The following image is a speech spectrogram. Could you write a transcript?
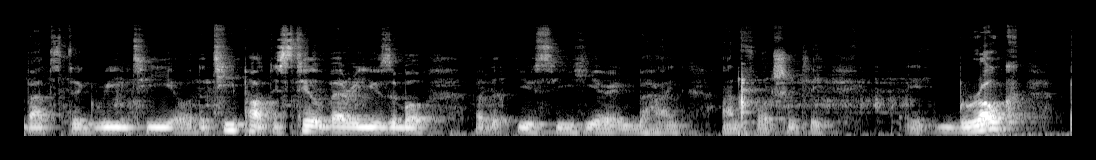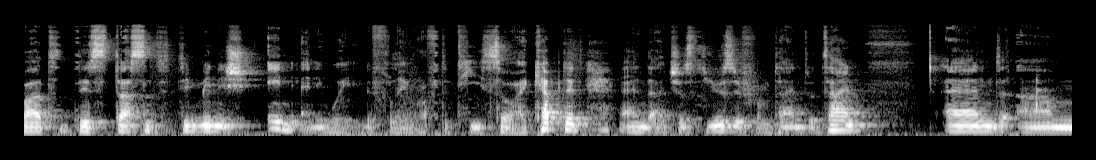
but the green tea or the teapot is still very usable. But you see here in behind, unfortunately, it broke but this doesn't diminish in any way the flavor of the tea. So I kept it and I just use it from time to time and um,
